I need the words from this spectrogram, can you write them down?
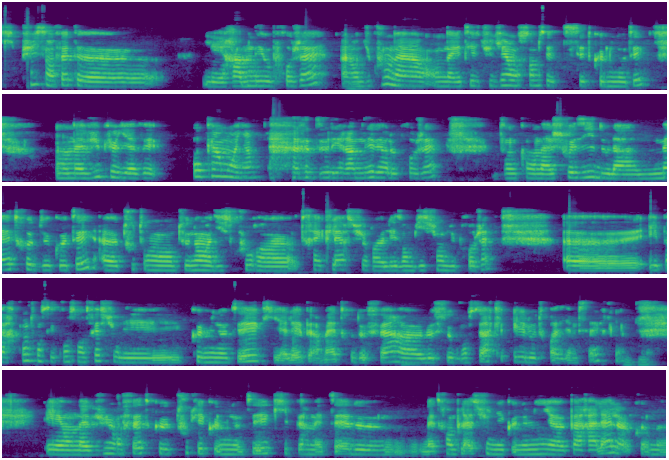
qui puisse en fait les ramener au projet? Alors du coup, on a, on a été étudier ensemble cette, cette communauté on a vu qu'il n'y avait aucun moyen de les ramener vers le projet. Donc on a choisi de la mettre de côté euh, tout en tenant un discours euh, très clair sur euh, les ambitions du projet. et par contre, on s'est concentré sur les communautés qui allaient permettre de faire le second cercle et le troisième cercle. Et on a vu en fait que toutes les communautés qui permettaient de mettre en place une économie parallèle, comme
